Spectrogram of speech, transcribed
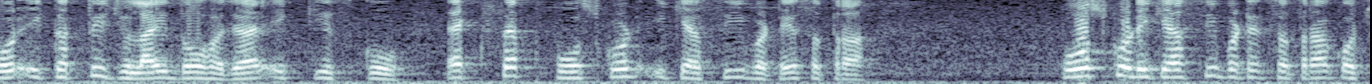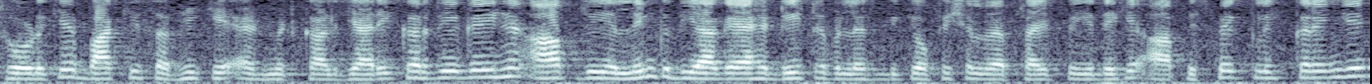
और 31 जुलाई 2021 को। एक्सेप्ट पोस्ट कोड इक्यासी बटे सत्रह। पोस्ट कोड इक्यासी बटे सत्रह को छोड़ के बाकी सभी के एडमिट कार्ड जारी कर दिए गए हैं। आप जो ये लिंक दिया गया है डी ट्रिपल एस बी की ऑफिशियल वेबसाइट पे, ये देखिए, आप इस पर क्लिक करेंगे।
